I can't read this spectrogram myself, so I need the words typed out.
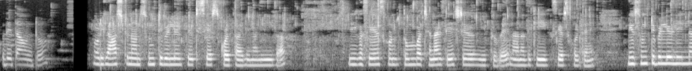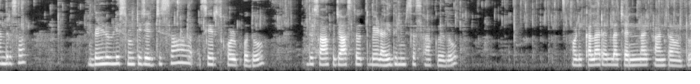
ಕುದೀತಾ ಉಂಟು. ನೋಡಿ ಲಾಸ್ಟ್ ನಾನು ಶುಂಠಿ ಬೆಳ್ಳುಳ್ಳಿ ಪೇಸ್ಟ್ ಸೇರಿಸ್ಕೊಳ್ತಾ ಇದ್ದೀನಿ ನಾನು ಈಗ ಈಗ ಸೇರಿಸ್ಕೊಂಡು ತುಂಬ ಚೆನ್ನಾಗಿ ಟೇಸ್ಟ್ ಇರ್ತದೆ. ನಾನು ಅದಕ್ಕೆ ಈಗ ಸೇರಿಸ್ಕೊಳ್ತೇನೆ. ನೀವು ಶುಂಠಿ ಬೆಳ್ಳುಳ್ಳಿ ಇಲ್ಲಾಂದರೆ ಸಹ, ಬೆಳ್ಳುಳ್ಳಿ, ಶುಂಠಿ, ಜಜ್ಜಿ ಸಹ ಸೇರಿಸ್ಕೊಳ್ಬೋದು. ಇದು ಸಾಕು, ಜಾಸ್ತಿ ಹೊತ್ತು ಬೇಡ, ಐದು ನಿಮಿಷ ಸಾಕು ಇದು. ನೋಡಿ ಕಲರೆಲ್ಲ ಚೆನ್ನಾಗಿ ಕಾಣ್ತಾ ಉಂಟು.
